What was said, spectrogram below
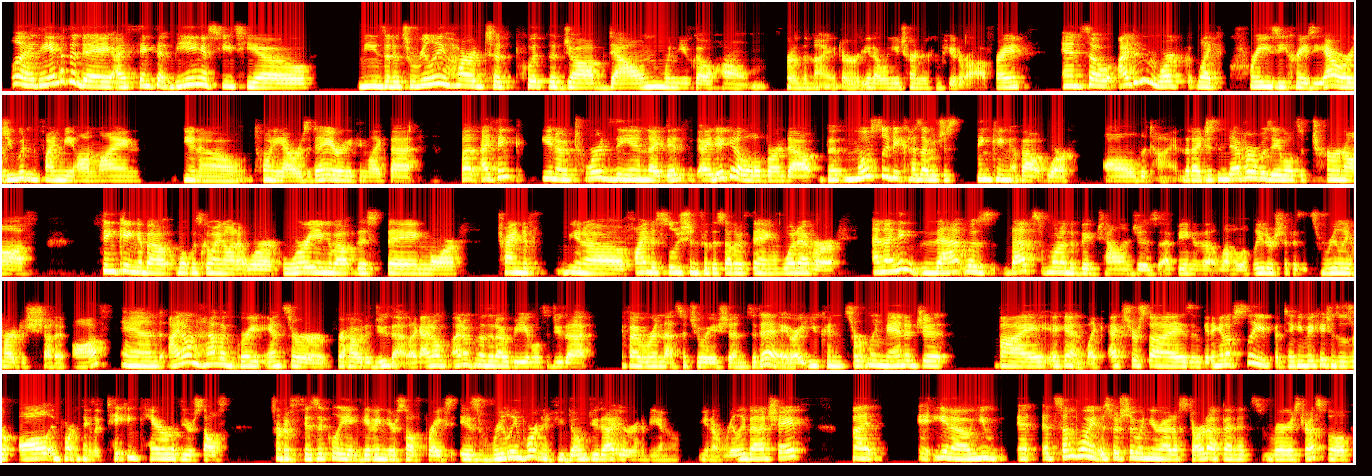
well, at the end of the day i think that being a cto means that it's really hard to put the job down when you go home for the night or you know when you turn your computer off right? And so i didn't work like crazy crazy hours. You wouldn't find me online you know 20 hours a day or anything like that. But i think you know towards the end i did i did get a little burned out but mostly because i was just thinking about work all the time that i just never was able to turn off thinking about what was going on at work worrying about this thing or trying to you know find a solution for this other thing whatever. And i think that was that's one of the big challenges at being at that level of leadership is it's really hard to shut it off. And i don't have a great answer for how to do that. Like i don't i don't know that i would be able to do that if i were in that situation today right? You can certainly manage it by again like exercise and getting enough sleep and taking vacations those are all important things. Like taking care of yourself sort of physically and giving yourself breaks is really important. If you don't do that you're going to be in you know really bad shape. But it, you know you at, at some point especially when you're at a startup and it's very stressful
